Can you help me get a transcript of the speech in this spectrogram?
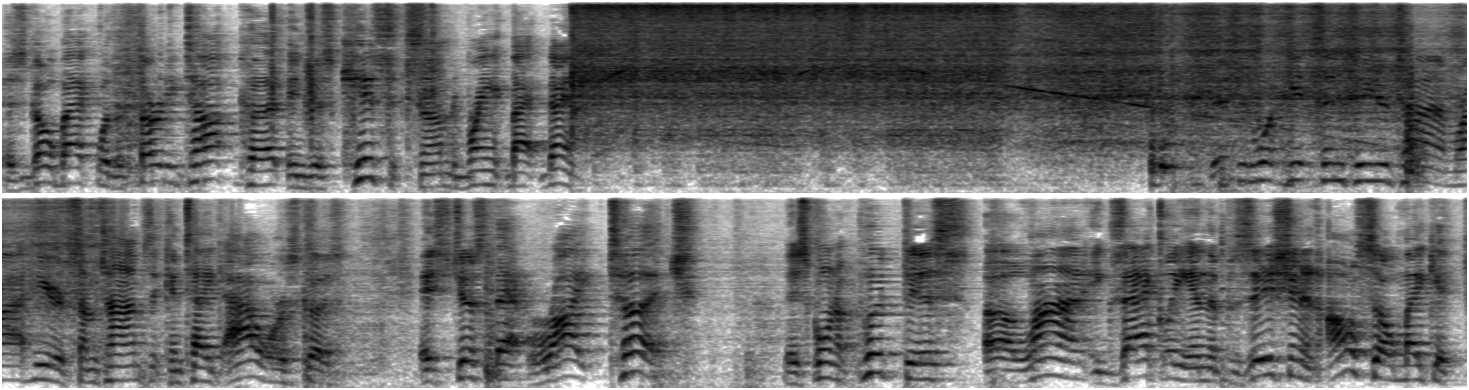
is go back with a 30 top cut and just kiss it some to bring it back down. This is what gets into your time right here. Sometimes it can take hours because it's just that right touch that's going to put this uh, line exactly in the position and also make it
